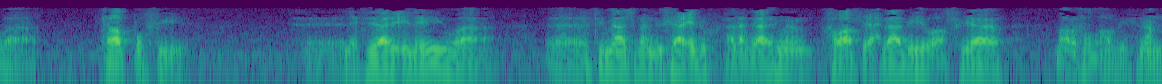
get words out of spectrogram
وتلطف في آه، الاعتذار إليه والتماس من يساعدك على ذلك من خواص أحبابه وأصفيائه. بارك الله فيك. نعم.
